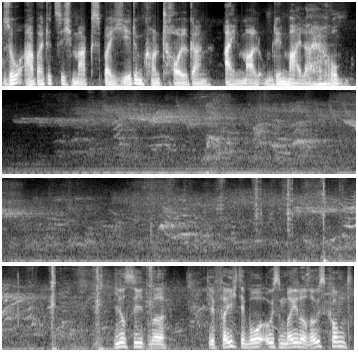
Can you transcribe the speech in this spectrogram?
So arbeitet sich Max bei jedem Kontrollgang einmal um den Meiler herum. Hier sieht man die Feuchte, die aus dem Meiler rauskommt.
